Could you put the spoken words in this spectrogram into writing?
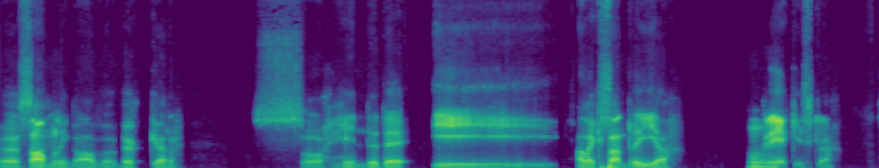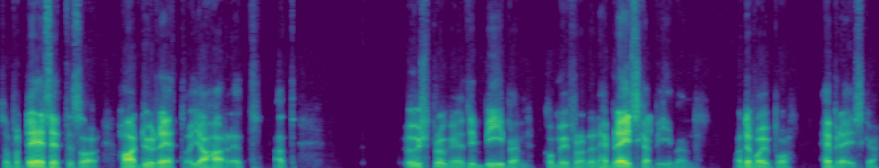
eh, samling av böcker så hände det i Alexandria på Mm. grekiska. Så på det sättet så har du rätt och jag har rätt. Att ursprunget till Bibeln kommer ju från den hebreiska Bibeln. Och det var ju på hebreiska.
